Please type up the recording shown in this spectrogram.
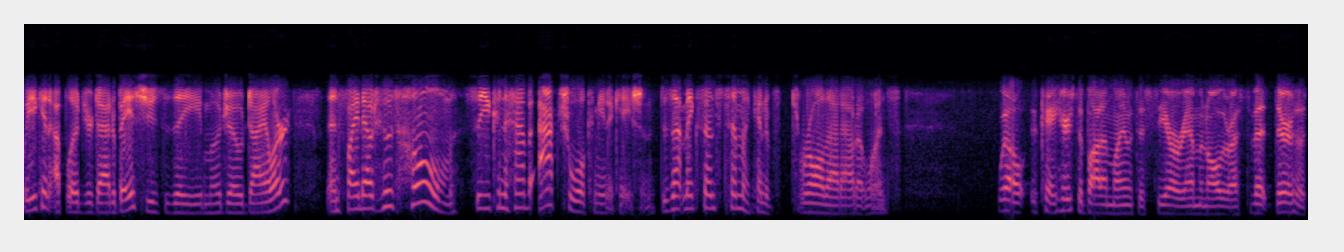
Well, you can upload your database, use the Mojo dialer, and find out who's home so you can have actual communication. Does that make sense, Tim? I kind of throw all that out at once. Well, okay, here's the bottom line with the CRM and all the rest of it. There's a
